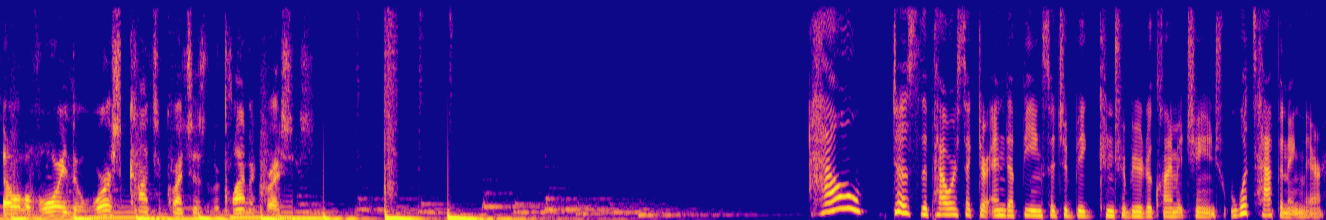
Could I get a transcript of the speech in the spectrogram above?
that will avoid the worst consequences of the climate crisis. How does the power sector end up being such a big contributor to climate change? What's happening there?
